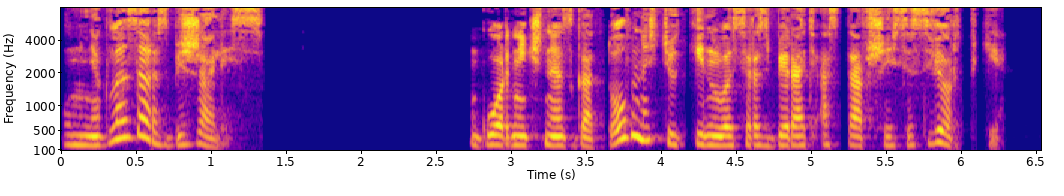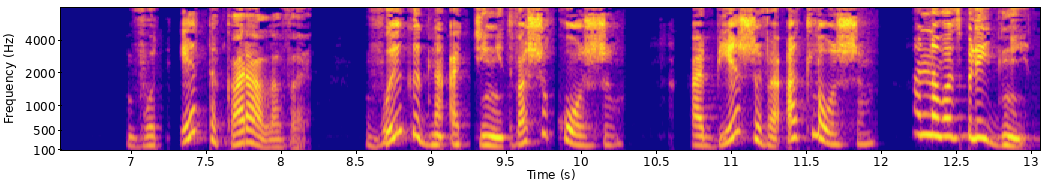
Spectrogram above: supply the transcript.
У меня глаза разбежались». Горничная с готовностью кинулась разбирать оставшиеся свертки. «Вот это коралловое выгодно оттенит вашу кожу, а бежевое отложим, оно вас бледнит.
